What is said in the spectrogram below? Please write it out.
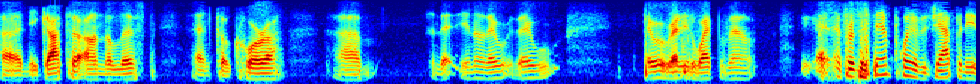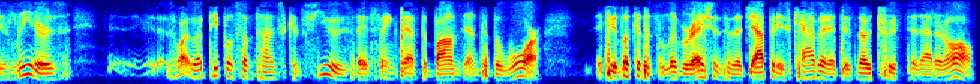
uh, Niigata on the list and Kokura, um, and they, you know they were they were they were ready to wipe them out. And from the standpoint of the Japanese leaders, what, people sometimes confuse, they think that the bombs ended the war. If you look at the deliberations in the Japanese cabinet, there's no truth to that at all.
